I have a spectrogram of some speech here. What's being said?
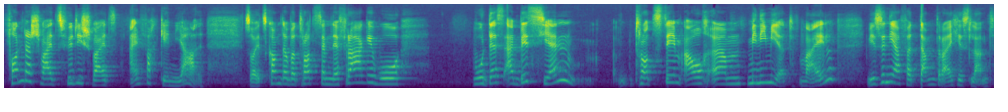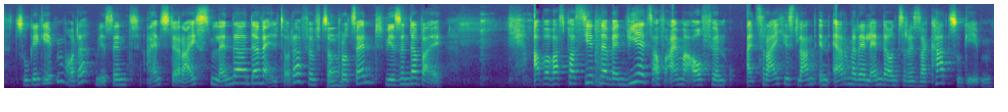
von der Schweiz für die Schweiz einfach genial. So, jetzt kommt aber trotzdem eine Frage, wo, wo das ein bisschen trotzdem auch ähm, minimiert, weil wir sind ja ein verdammt reiches Land, zugegeben, oder? Wir sind eins der reichsten Länder der Welt, oder? 15 Prozent, wir sind dabei. Aber was passiert denn, wenn wir jetzt auf einmal aufhören, als reiches Land in ärmere Länder unsere Sakat zu geben?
